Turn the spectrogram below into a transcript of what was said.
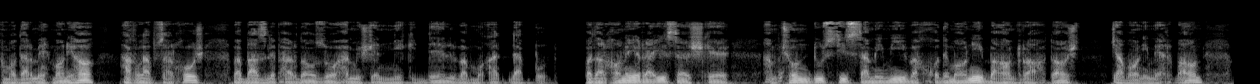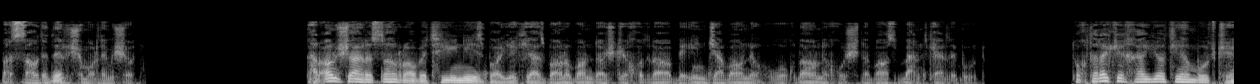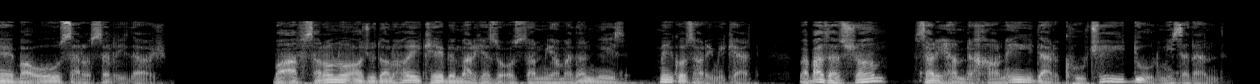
اما در مهمانی ها اغلب سرخوش و بزل پرداز و همیشه نیک دل و معدب بود و در خانه رئیسش که همچون دوستی صمیمی و خودمانی به آن راه داشت جوانی مهربان و ساده دل شمرده می‌شد. در آن شهرستان رابطی نیز با یکی از بانوان داشت که خود را به این جوان حقوقدان خوشلباس بند کرده بود. دخترک خیاطی هم بود که با او سر و سری داشت. با افسران و آجودانهایی که به مرکز استان می آمدن نیز می‌گذاری می کرد و بعد از شام سری هم به خانه در کوچه دور می زدند.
